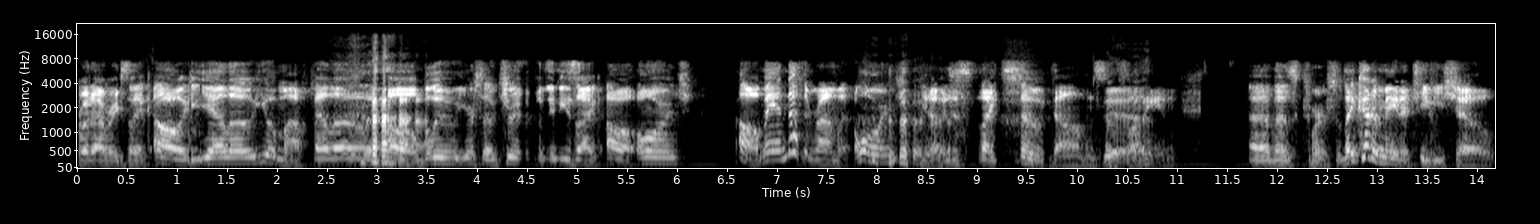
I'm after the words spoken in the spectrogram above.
whatever. He's like, "Oh, yellow, you're my fellow," and "Oh, blue, you're so true." And then he's like, "Oh, orange." Oh man, nothing wrong with orange. You know, it's just like so dumb and so Yeah. funny. And uh, those commercials, they could have made a TV show.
